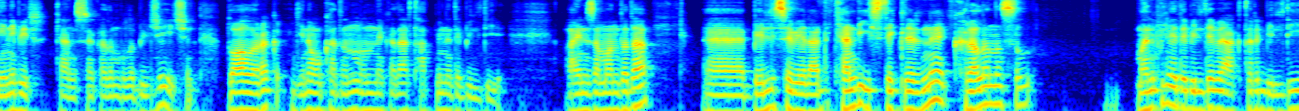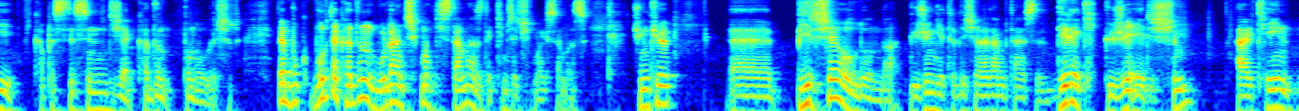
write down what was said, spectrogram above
yeni bir kendisine kadın bulabileceği için doğal olarak yine o kadının onu ne kadar tatmin edebildiği. Aynı zamanda da e, belli seviyelerde kendi isteklerini krala nasıl manipüle edebildiği ve aktarabildiği kapasitesince kadın buna ulaşır. Ve bu, burada kadın buradan çıkmak istemez de kimse çıkmak istemez. Çünkü e, bir şey olduğunda gücün getirdiği şeylerden bir tanesi de direkt güce erişim erkeğin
